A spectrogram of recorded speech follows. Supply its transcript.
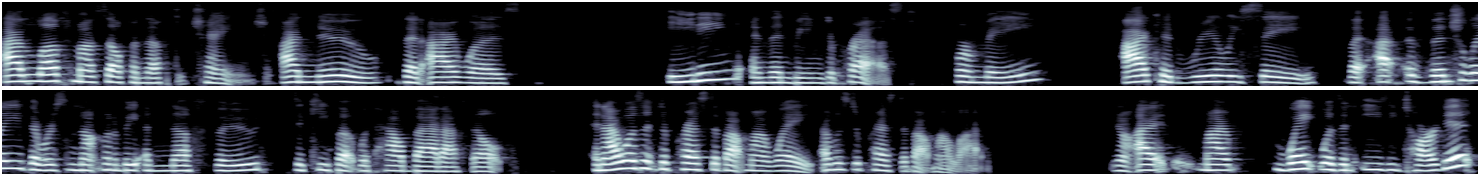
I loved myself enough to change. I knew that I was eating and then being depressed. For me, I could really see but I, eventually there was not going to be enough food to keep up with how bad I felt. And I wasn't depressed about my weight. I was depressed about my life. You know, I my weight was an easy target,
